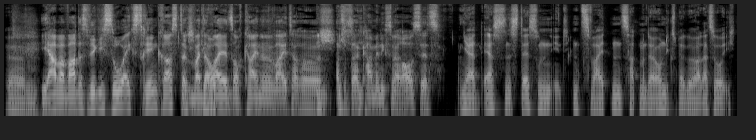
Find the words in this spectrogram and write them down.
Ähm, Ja, aber war das wirklich so extrem krass? Da, weil da glaub- war jetzt auch keine weitere, Ich- also ich- da kam ja nichts mehr raus jetzt. ja, erstens das und, und zweitens hat man da auch nichts mehr gehört. Also ich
